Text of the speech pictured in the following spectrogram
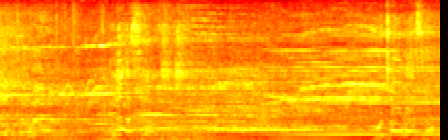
¿eh? Gracias. Muchas gracias.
